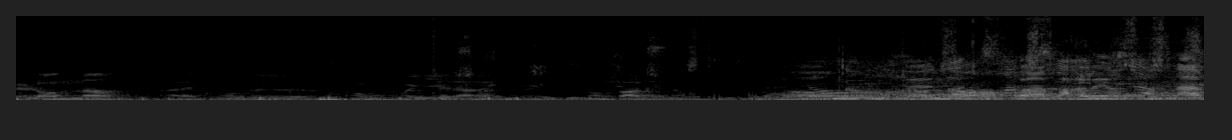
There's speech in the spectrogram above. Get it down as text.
le lendemain à la cour de quand vous voyez à la récré, vous en parlez Non, non, on va parler sur Snap.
